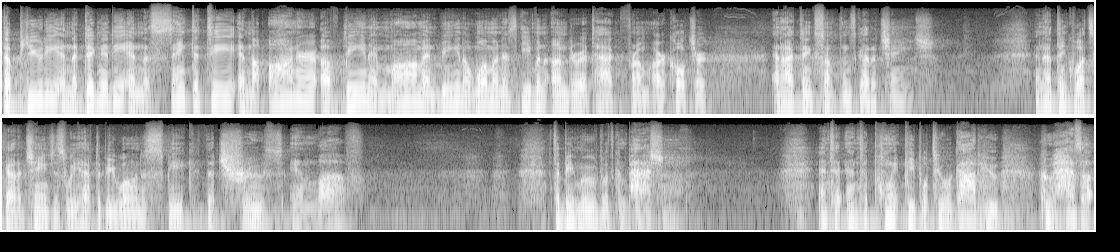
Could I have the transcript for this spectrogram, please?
The beauty and the dignity and the sanctity and the honor of being a mom and being a woman is even under attack from our culture. And I think something's got to change. And I think what's got to change is we have to be willing to speak the truth in love, to be moved with compassion and to, and to point people to a God who, who has, a,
